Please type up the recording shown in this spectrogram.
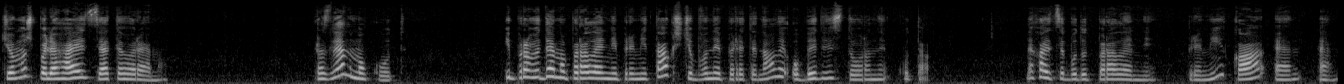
В чому ж полягає ця теорема? Розглянемо кут і проведемо паралельні прямі так, щоб вони перетинали обидві сторони кута. Нехай це будуть паралельні прямі КНМ.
